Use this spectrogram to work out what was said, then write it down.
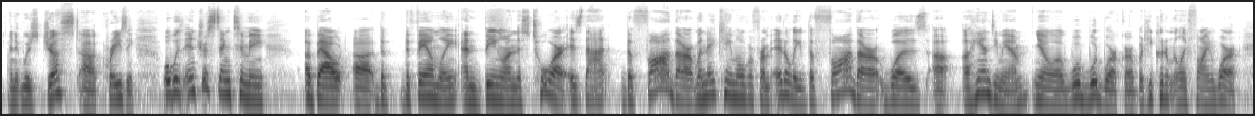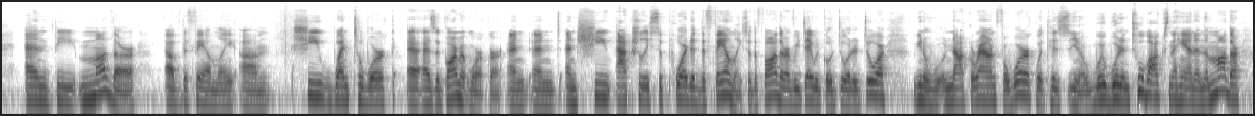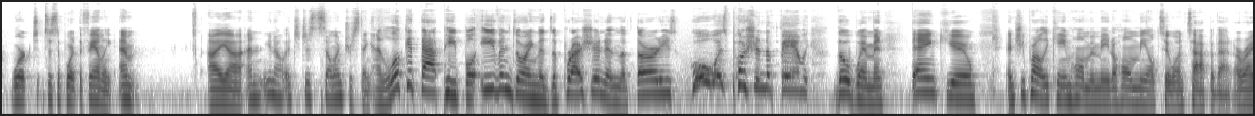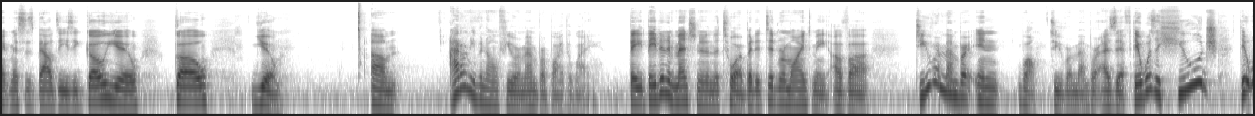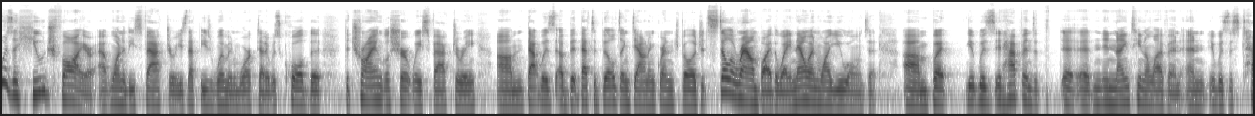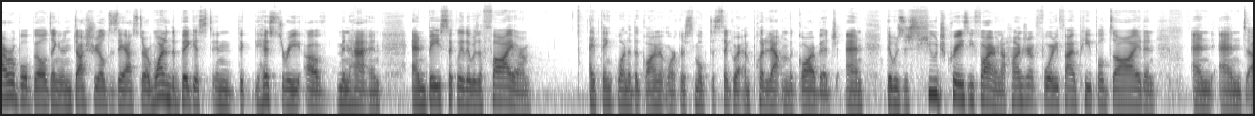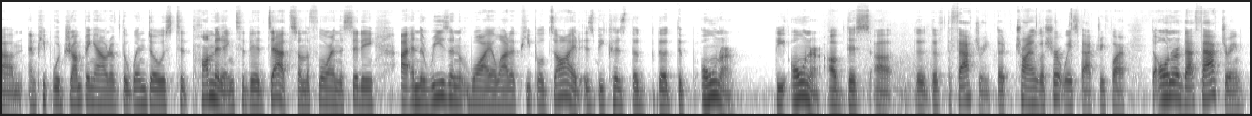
and it was just uh, crazy. What was interesting to me about uh, the the family and being on this tour is that the father, when they came over from Italy, the father was uh, a handyman, you know, a wood, woodworker, but he couldn't really find work, and the mother of the family, um, she went to work as a garment worker, and and and she actually supported the family. So the father every day would go door to door, you know, knock around for work with his you know wooden toolbox in the hand, and the mother worked to support the family and I uh, and you know it's just so interesting. And look at that, people. Even during the depression in the 30s, who was pushing the family? The women. Thank you. And she probably came home and made a whole meal too. On top of that, all right, Mrs. Baldizzi, go you, go you. Um, I don't even know if you remember. By the way, they they didn't mention it in the tour, but it did remind me of. Uh, do you remember in well, do you remember? As if there was a huge there was a huge fire at one of these factories that these women worked at. It was called the the Triangle Shirtwaist Factory. Um, that was a bit. That's a building down in Greenwich Village. It's still around, by the way. Now NYU owns it. Um, but it was it happened in 1911, and it was this terrible building, an industrial disaster, one of the biggest in the history of Manhattan. And basically, there was a fire I think one of the garment workers smoked a cigarette and put it out in the garbage. And there was this huge, crazy fire, and 145 people died, and and and um, and people were jumping out of the windows to plummeting to their deaths on the floor in the city. Uh, and the reason why a lot of people died is because the the, the owner, the owner of this uh, the, the the factory, the Triangle Shirtwaist Factory fire, the owner of that factory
